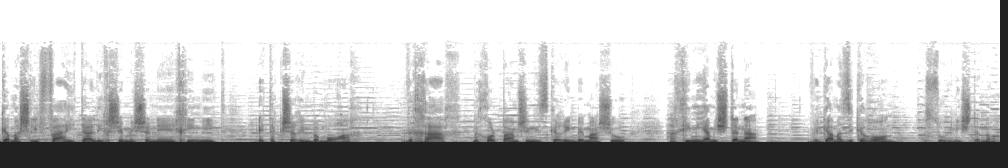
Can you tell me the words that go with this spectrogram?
גם השליפה היא תהליך שמשנה כימית את הקשרים במוח, וכך, בכל פעם שנזכרים במשהו, הכימיה משתנה, וגם הזיכרון עשוי להשתנות.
